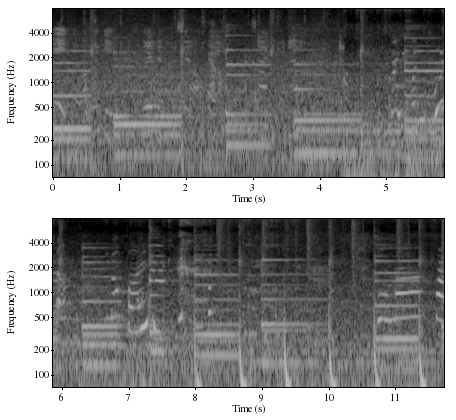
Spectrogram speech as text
นี่เดี๋ยวเราเมื่อกี้เล่นเป็นผู้ใช่เหรอใช่ใช่เดี๋ยวนะใช่คนพูดอะน่าไปพี่มาจ๋า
